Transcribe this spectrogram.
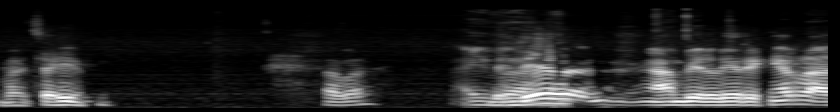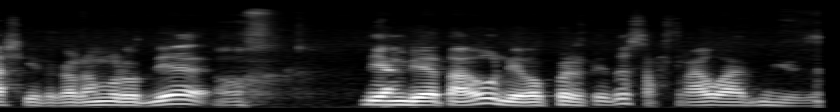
bacain apa? Ain dan dia ngambil liriknya Rush gitu karena menurut dia Oh, yang dia tahu Neil Peart itu sastrawan gitu.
